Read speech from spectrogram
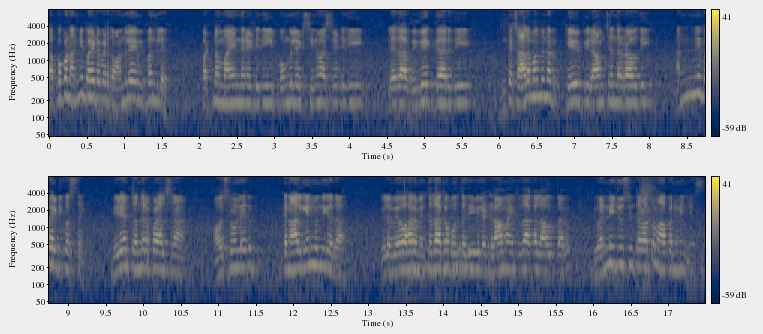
తప్పకుండా అన్ని బయట పెడతాం అందులో ఏమి ఇబ్బంది లేదు. పట్నం మహేందర్ రెడ్డిది పొంగులేటి శ్రీనివాస్ రెడ్డిది లేదా వివేక్ గారిది ఇంకా చాలా మంది ఉన్నారు. కేవీపీ రామచంద్రరావుది అన్ని బయటకు వస్తాయి. మీరేం తొందరపడాల్సిన అవసరం లేదు. ఇంకా నాలుగేళ్ళు ఉంది కదా. వీళ్ళ వ్యవహారం ఎంత దాకా పోతుంది? వీళ్ళ డ్రామా ఎంత దాకా లాగుతారు? ఇవన్నీ చూసిన తర్వాత మా పని మేము చేస్తాం.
